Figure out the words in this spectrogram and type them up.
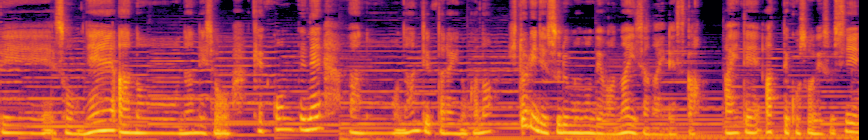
で、そうね、あの、なんでしょう。結婚ってね、あの、なんて言ったらいいのかな。一人でするものではないじゃないですか。相手あってこそですし、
